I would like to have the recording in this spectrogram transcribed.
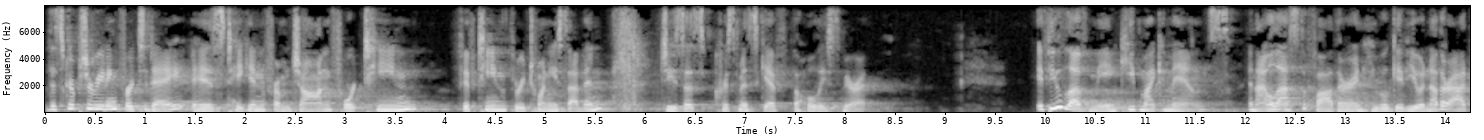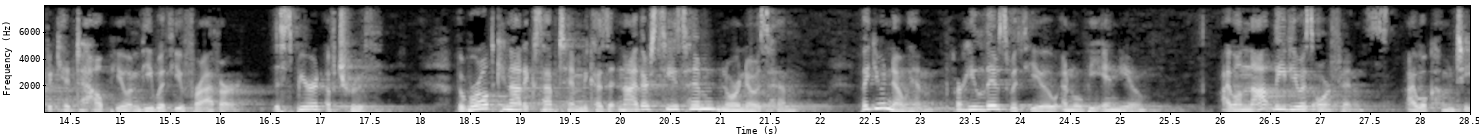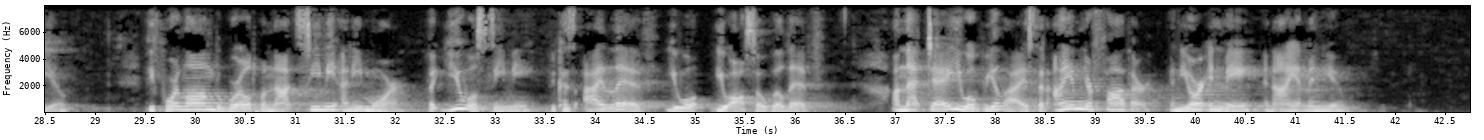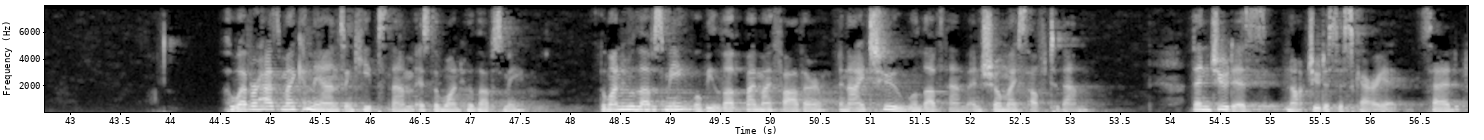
The scripture reading for today is taken from John 14, 15 through 27, Jesus' Christmas gift, the Holy Spirit. If you love me, keep my commands, and I will ask the Father, and he will give you another advocate to help you and be with you forever, the Spirit of truth. The world cannot accept him because it neither sees him nor knows him. But you know him, for he lives with you and will be in you. I will not leave you as orphans. I will come to you. Before long, the world will not see me anymore, but you will see me because I live. You will, you also will live. On that day, you will realize that I am your father and you're in me and I am in you. Whoever has my commands and keeps them is the one who loves me. The one who loves me will be loved by my Father, and I too will love them and show myself to them. Then Judas, not Judas Iscariot, said,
